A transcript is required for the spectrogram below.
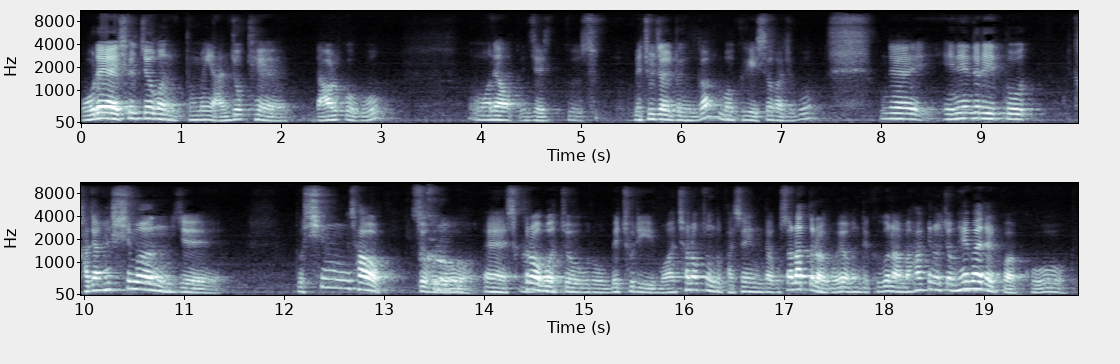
올해 실적은 분명히 안 좋게 나올 거고 워낙 이제 그 수- 매출 절벽인가? 뭐 그게 있어가지고. 근데 얘네들이 또 가장 핵심은 이제 또 신사업 쪽으로 예, 스크러버 쪽으로 매출이 뭐 한 천억 정도 발생한다고 써놨더라고요. 근데 그건 아마 확인을 좀 해봐야 될 것 같고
